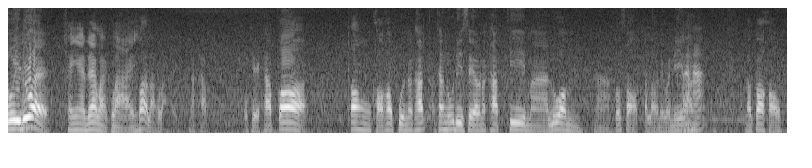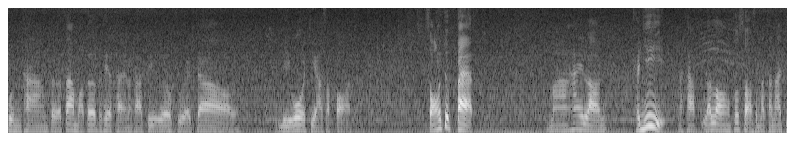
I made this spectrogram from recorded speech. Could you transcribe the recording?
ลุยด้วยใช้งานได้หลากหลาย ก็หลากหลายนะครับโอเคครับก็ต้องขอขอบคุณนะครับช่างนุดีเซลนะครับที่มาร่วมอ่าทดสอบกับเราในวันนี้นะฮะ แล้วก็ขอบคุณทาง Toyota Motor ประเทศไทยนะครับ ที่เอื้อเฟื้อเจ้า r e v o GR Sport 2.8 มาให้เราขยี้นะครับ แล้วลองทดสอบสมรรถนะจ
